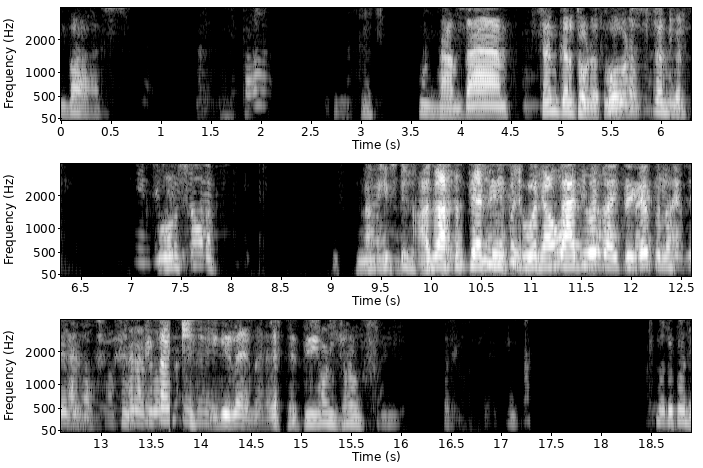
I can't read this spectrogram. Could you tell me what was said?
बस, हा, हा. नाही. सण कर थोडं थोडं सण कर थोडस अगं आता त्या गादीवर जायचंय का तुला गेलाय ना ती- मध्ये कोण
